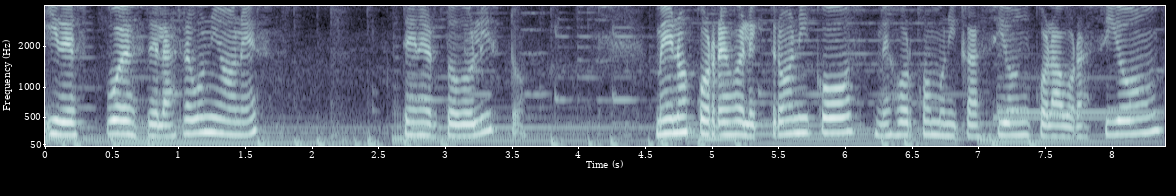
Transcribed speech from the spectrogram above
y después de las reuniones, tener todo listo. Menos correos electrónicos, mejor comunicación y colaboración,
